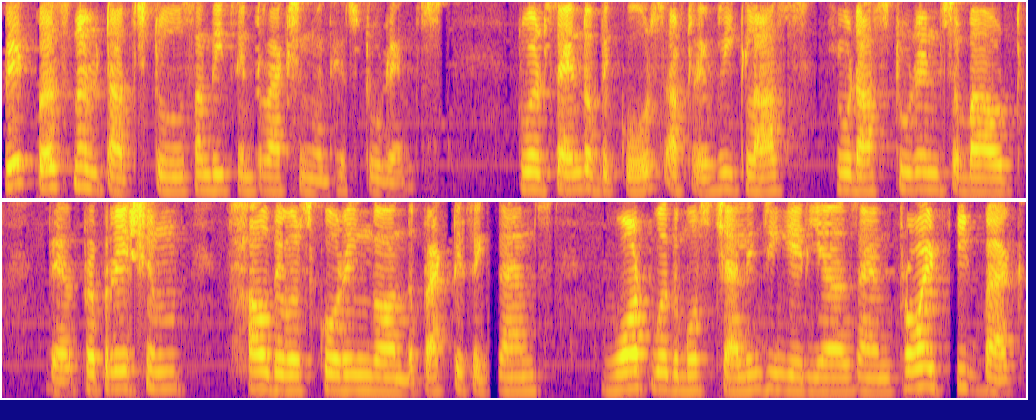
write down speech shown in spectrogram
great personal touch to Sandeep's interaction with his students. Towards the end of the course, after every class, he would ask students about their preparation, how they were scoring on the practice exams, what were the most challenging areas, and provide feedback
